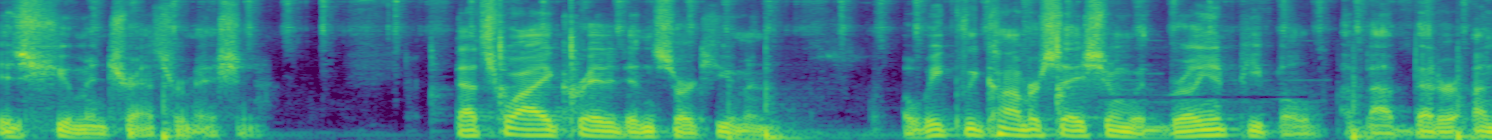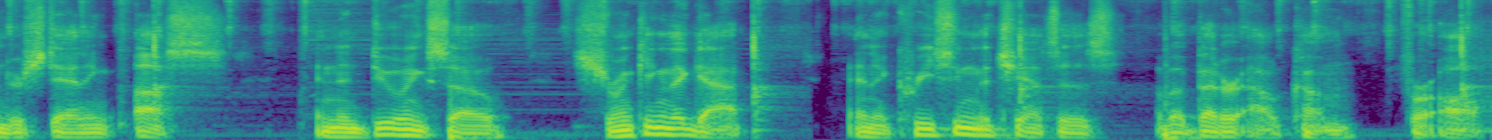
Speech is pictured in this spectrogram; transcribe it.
is human transformation. That's why I created Insert Human, a weekly conversation with brilliant people about better understanding us, and in doing so, shrinking the gap and increasing the chances of a better outcome for all.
